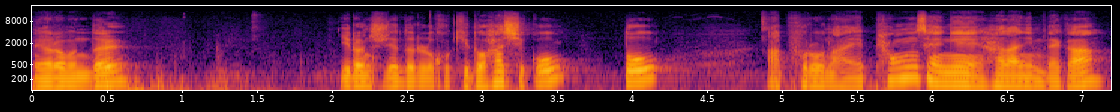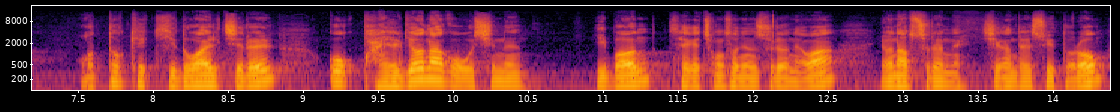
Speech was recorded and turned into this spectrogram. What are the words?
네, 여러분들 이런 주제들을 놓고 기도하시고 또 앞으로 나의 평생에 하나님 내가 어떻게 기도할지를 꼭 발견하고 오시는 이번 세계 청소년 수련회와 연합 수련회 시간 될 수 있도록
